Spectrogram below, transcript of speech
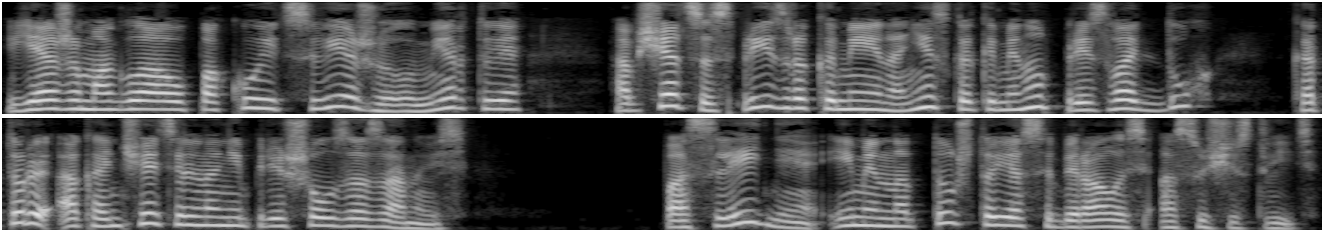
Я же могла упокоить свежую у общаться с призраками и на несколько минут призвать дух, который окончательно не перешел за занавесь. Последнее — именно то, что я собиралась осуществить.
